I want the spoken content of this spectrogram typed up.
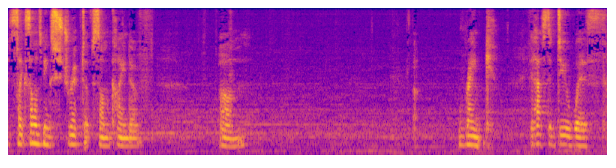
It's like someone's being stripped of some kind of um, rank. It has to do with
